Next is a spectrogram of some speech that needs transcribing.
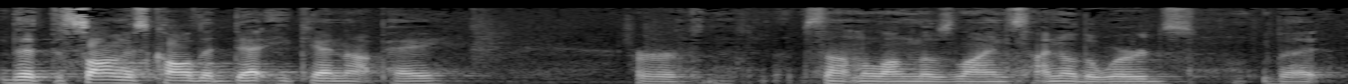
that the song is called A Debt He Cannot Pay, or something along those lines. I know the words, but.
